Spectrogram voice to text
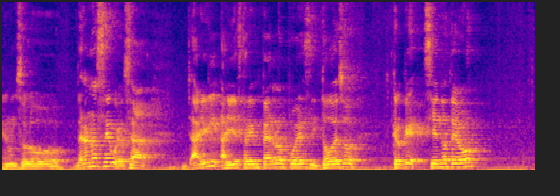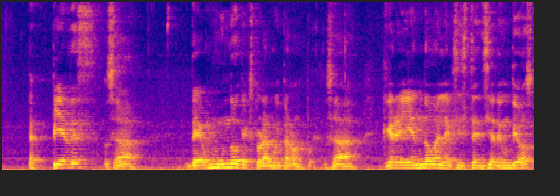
en un solo, pero no sé, güey, o sea, ahí ahí está bien perro, pues, y todo eso creo que siendo ateo te pierdes, o sea, de un mundo que explorar muy perrón, pues. O sea, creyendo en la existencia de un dios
